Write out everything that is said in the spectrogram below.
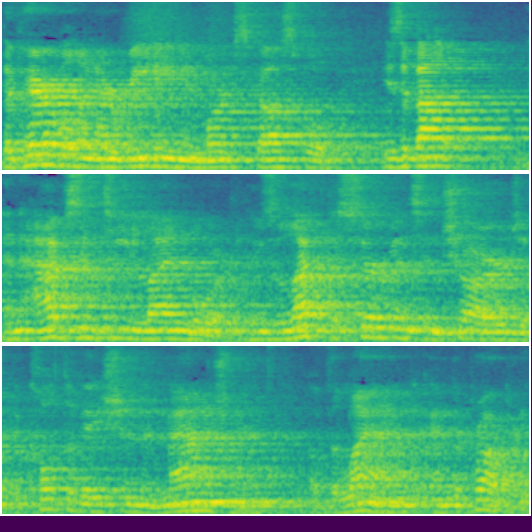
The parable in our reading in Mark's Gospel is about an absentee landlord who's left the servants in charge of the cultivation and management of the land and the property,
